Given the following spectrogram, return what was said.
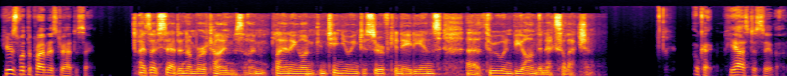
Here's what the prime minister had to say. As I've said a number of times, I'm planning on continuing to serve Canadians uh, through and beyond the next election. Okay, he has to say that.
